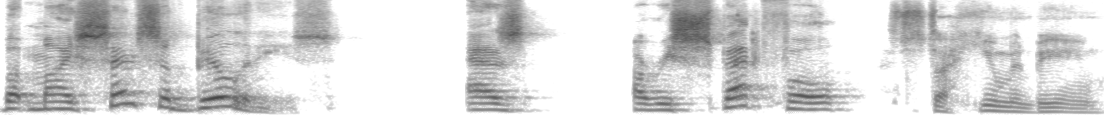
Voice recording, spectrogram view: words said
But my sensibilities as a respectful just a human being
